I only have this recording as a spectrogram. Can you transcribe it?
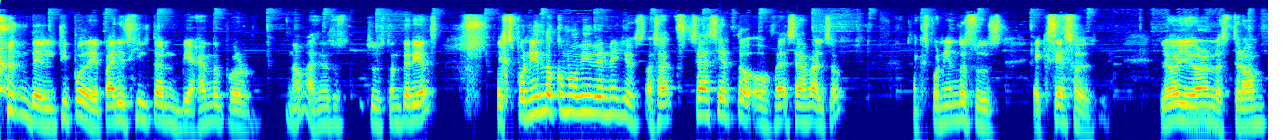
del tipo de Paris Hilton viajando por, ¿no? Haciendo sus, sus tonterías, exponiendo cómo viven ellos, o sea, sea cierto o sea falso, exponiendo sus excesos. Luego llegaron los Trump,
